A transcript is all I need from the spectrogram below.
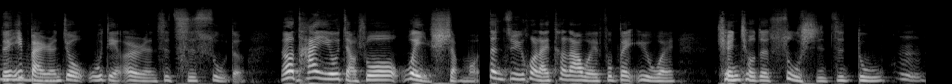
等于一百人就五点二人是吃素的。然后他也有讲说为什么，甚至于后来特拉维夫被誉为全球的素食之都。嗯，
